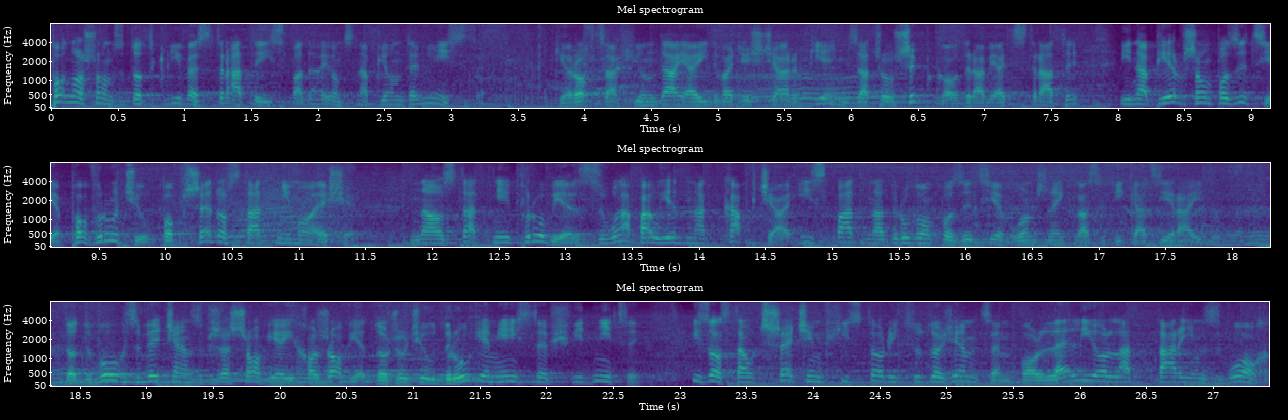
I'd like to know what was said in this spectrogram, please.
ponosząc dotkliwe straty i spadając na piąte miejsce. Kierowca Hyundai i20 R5 zaczął szybko odrabiać straty i na pierwszą pozycję powrócił po przedostatnim OS-ie. Na ostatniej próbie złapał jednak kapcia i spadł na drugą pozycję w łącznej klasyfikacji rajdu. Do dwóch zwycięstw w Rzeszowie i Chorzowie dorzucił drugie miejsce w Świdnicy i został trzecim w historii cudzoziemcem po Lelio Lattarim z Włoch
